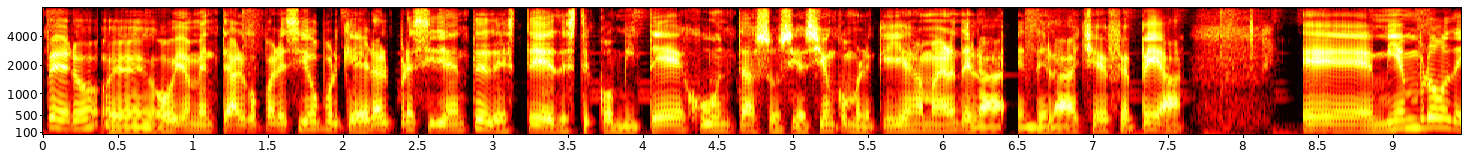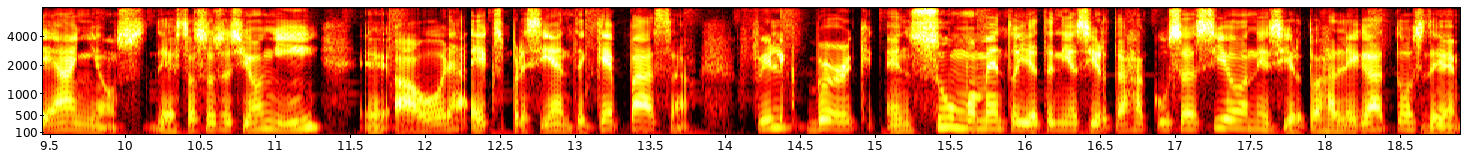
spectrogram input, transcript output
pero eh, obviamente algo parecido porque era el presidente de este, de este comité, junta, asociación, como le quieras llamar, de la, de la HFPA. Eh, miembro de años de esta asociación y ahora expresidente. ¿Qué pasa? Philip Burke en su momento ya tenía ciertas acusaciones, ciertos alegatos de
